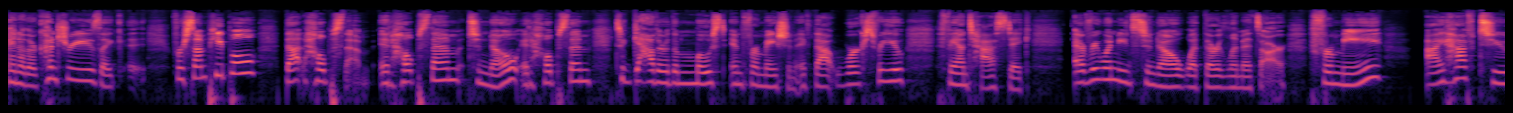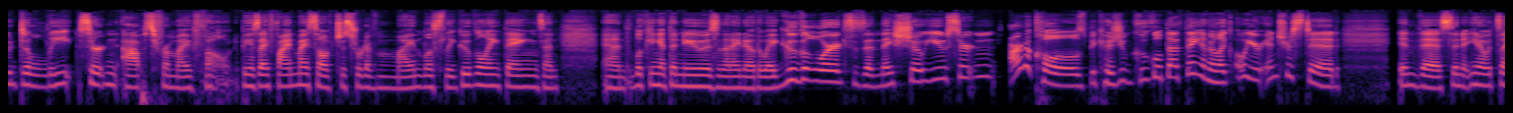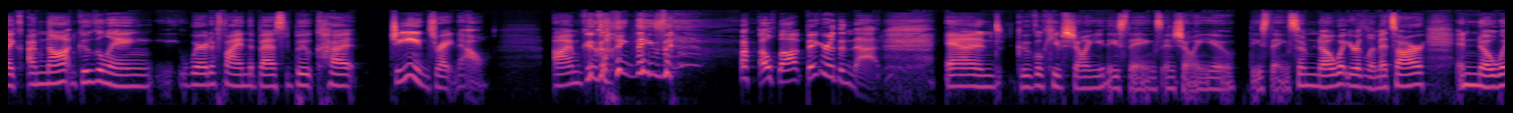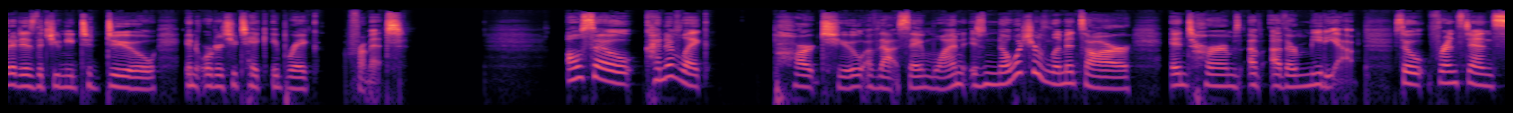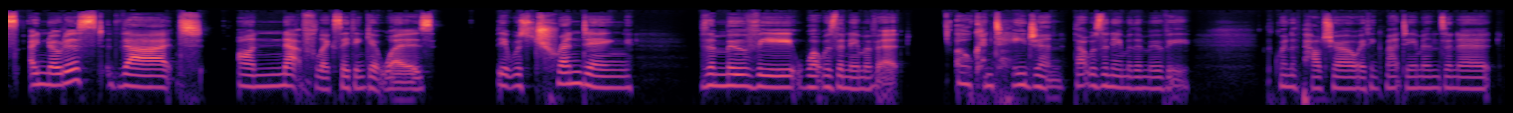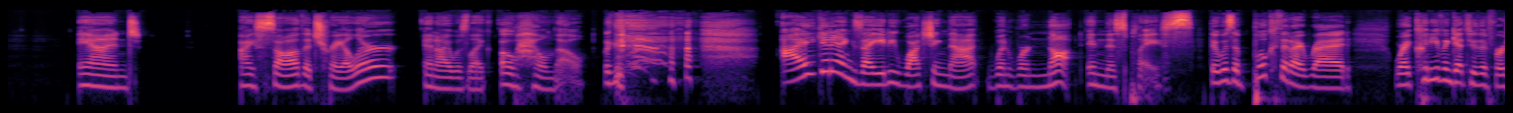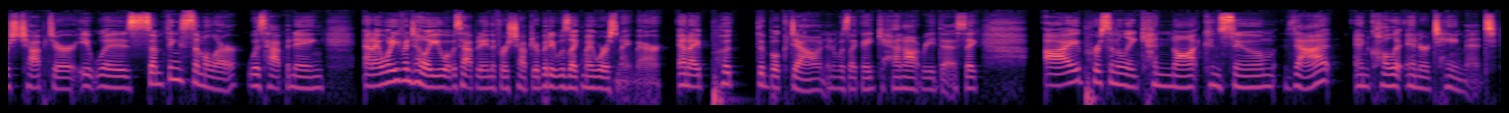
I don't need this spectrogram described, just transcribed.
in other countries. Like for some people, that helps them. It helps them to know, it helps them to gather the most information. If that works for you, fantastic. Everyone needs to know what their limits are. For me, I have to delete certain apps from my phone because I find myself just sort of mindlessly Googling things and, and looking at the news. And then I know the way Google works is then they show you certain articles because you Googled that thing and they're like, oh, you're interested in this. And, you know, it's like, I'm not Googling where to find the best boot cut jeans right now. I'm Googling things a lot bigger than that. And Google keeps showing you these things and showing you these things. So know what your limits are and know what it is that you need to do in order to take a break from it. Also, kind of like part two of that same one is know what your limits are in terms of other media. So, for instance, I noticed that on Netflix, I think it was, it was trending the movie, what was the name of it? Oh, Contagion. That was the name of the movie. Gwyneth Paltrow, I think Matt Damon's in it. And I saw the trailer and I was like, oh, hell no. Like, I get anxiety watching that when we're not in this place. There was a book that I read where I couldn't even get through the first chapter. It was something similar was happening. And I won't even tell you what was happening in the first chapter, but it was like my worst nightmare. And I put the book down and was like, I cannot read this. Like, I personally cannot consume that and call it entertainment.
